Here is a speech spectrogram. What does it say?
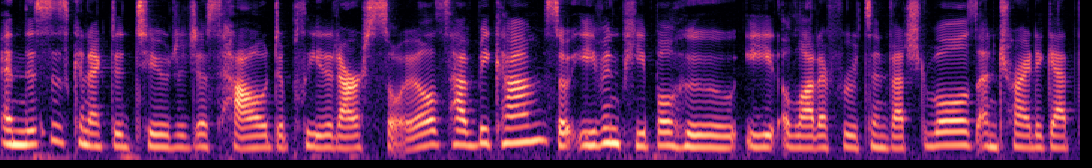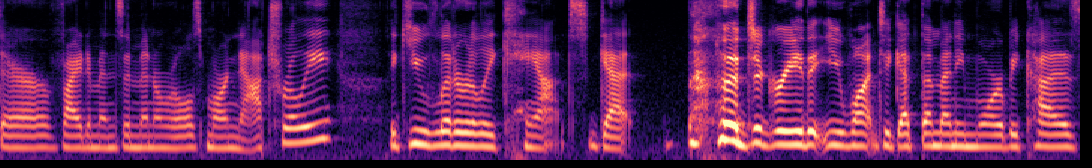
And this is connected too to just how depleted our soils have become. So even people who eat a lot of fruits and vegetables and try to get their vitamins and minerals more naturally, like you literally can't get the degree that you want to get them anymore because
